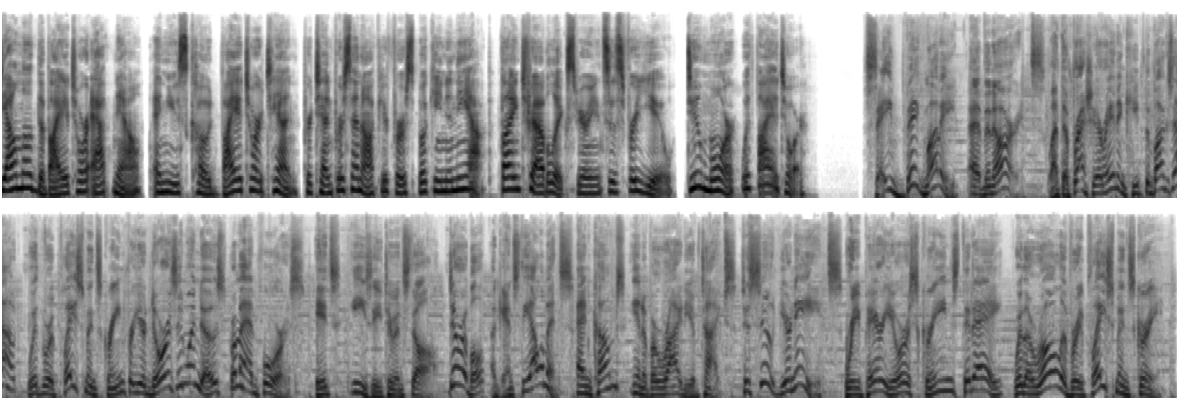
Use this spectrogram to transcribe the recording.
Download the Viator app now and use code Viator10 for 10% off your first booking in the app. Find travel experiences for you. Do more with Viator. Save big money at Menards. Let the fresh air in and keep the bugs out with replacement screen for your doors and windows from ADFORS. It's easy to install, durable against the elements, and comes in a variety of types to suit your needs. Repair your screens today with a roll of replacement screen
